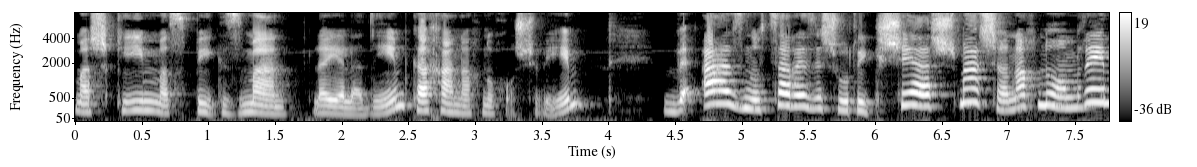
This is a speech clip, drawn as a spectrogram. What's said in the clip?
משקיעים מספיק זמן לילדים, ככה אנחנו חושבים. ואז נוצר איזשהו רגשי אשמה שאנחנו אומרים,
